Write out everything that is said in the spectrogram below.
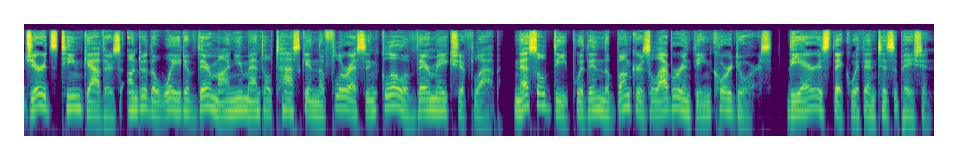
Jared's team gathers under the weight of their monumental task in the fluorescent glow of their makeshift lab. Nestled deep within the bunker's labyrinthine corridors, the air is thick with anticipation,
